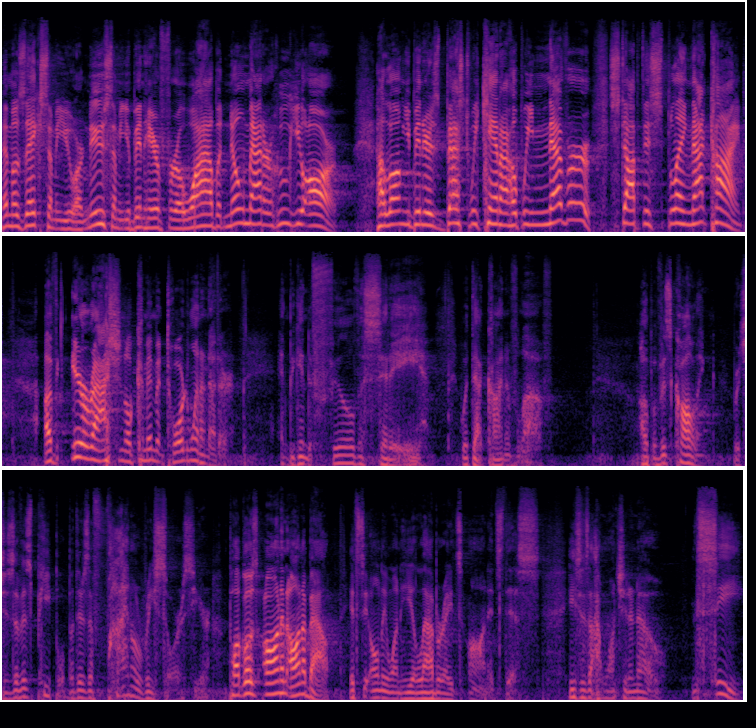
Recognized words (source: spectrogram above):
at Mosaic, some of you are new, some of you have been here for a while, but no matter who you are, how long you've been here as best we can. I hope we never stop displaying that kind of irrational commitment toward one another and begin to fill the city with that kind of love. Hope of his calling, riches of his people. But there's a final resource here. Paul goes on and on about. It's the only one he elaborates on. It's this. He says, I want you to know and see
